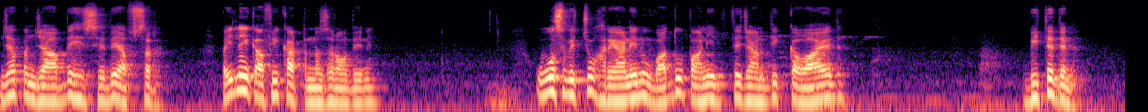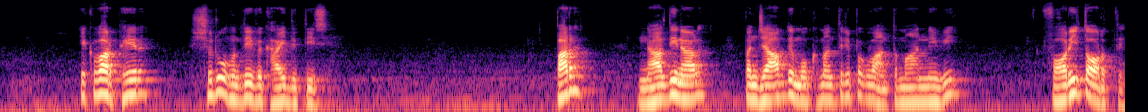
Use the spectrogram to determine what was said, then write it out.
ਜਾਂ ਪੰਜਾਬ ਦੇ ਹਿੱਸੇ ਦੇ ਅਫਸਰ ਪਹਿਲਾਂ ਹੀ ਕਾਫੀ ਘੱਟ ਨਜ਼ਰ ਆਉਂਦੇ ਨੇ। ਉਸ ਵਿੱਚੋਂ ਹਰਿਆਣੇ ਨੂੰ ਵਾਧੂ ਪਾਣੀ ਦਿੱਤੇ ਜਾਣ ਦੀ ਕਵਾਇਦ ਬੀਤੇ ਦਿਨ ਇੱਕ ਵਾਰ ਫਿਰ ਸ਼ੁਰੂ ਹੁੰਦੀ ਵਿਖਾਈ ਦਿੱਤੀ ਸੀ। ਪਰ ਨਾਲ ਦੀ ਨਾਲ ਪੰਜਾਬ ਦੇ ਮੁੱਖ ਮੰਤਰੀ ਭਗਵੰਤ ਮਾਨ ਨੇ ਵੀ ਫੌਰੀ ਤੌਰ ਤੇ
